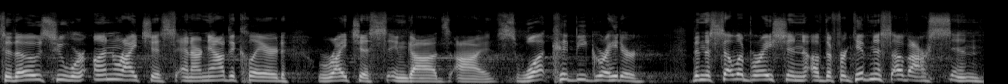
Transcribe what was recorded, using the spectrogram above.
to those who were unrighteous and are now declared righteous in God's eyes. What could be greater than the celebration of the forgiveness of our sin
